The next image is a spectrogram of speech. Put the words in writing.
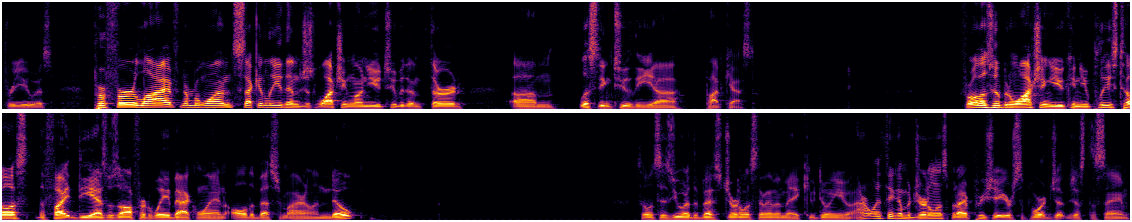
for you is. Prefer live, number one. Secondly, then just watching on YouTube. And then third, um, listening to the uh, podcast. For all those who've been watching you, can you please tell us the fight Diaz was offered way back when? All the best from Ireland. Nope. Someone says, You are the best journalist in MMA. Keep doing you. I don't really think I'm a journalist, but I appreciate your support ju- just the same.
